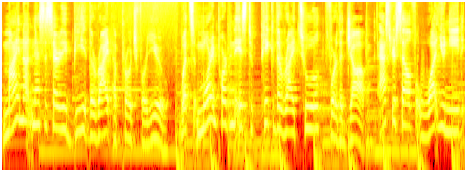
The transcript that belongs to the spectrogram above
might not necessarily be the right approach for you. What's more important is to pick the right tool for the job. Ask yourself what you need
